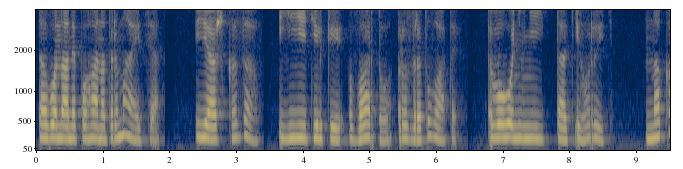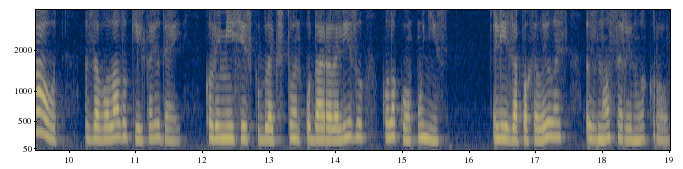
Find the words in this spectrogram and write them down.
Та вона непогано тримається. Я ж казав, її тільки варто роздратувати. Вогонь в ній так і горить. Накаут заволало кілька людей, коли місіс Блекстон ударила Лізу кулаком у ніс. Ліза похилилась, з носа ринула кров.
